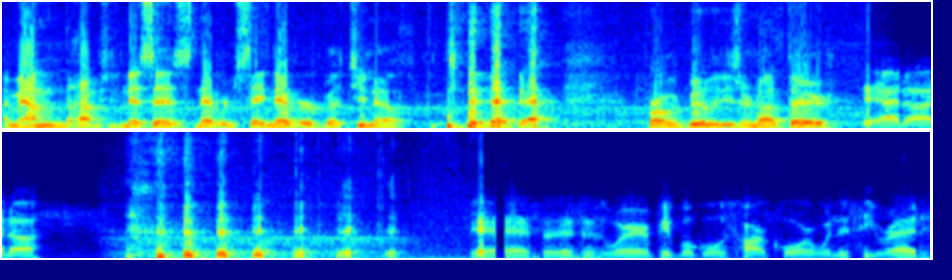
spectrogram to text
I mean, I'm the type that says never to say never, but you know, probabilities are not there. Yeah, I know, I know. Yeah, so this is where people goes hardcore when they see red.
